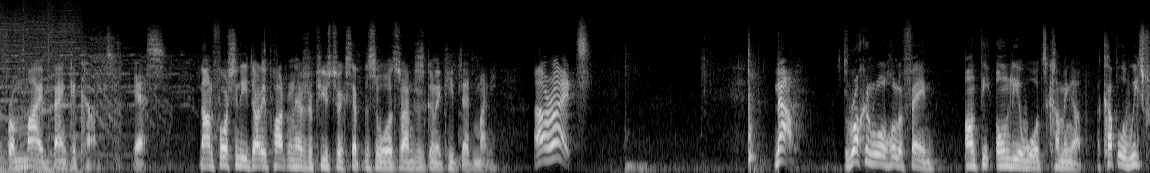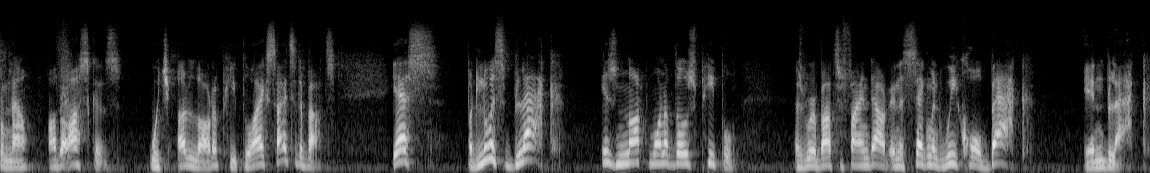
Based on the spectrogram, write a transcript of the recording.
from my bank account. Yes. Now, unfortunately, Dolly Parton has refused to accept this award, so I'm just going to keep that money. All right. Now, the Rock and Roll Hall of Fame aren't the only awards coming up. A couple of weeks from now are the Oscars, which a lot of people are excited about. Yes, but Lewis Black is not one of those people, as we're about to find out in a segment we call Back in Black.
